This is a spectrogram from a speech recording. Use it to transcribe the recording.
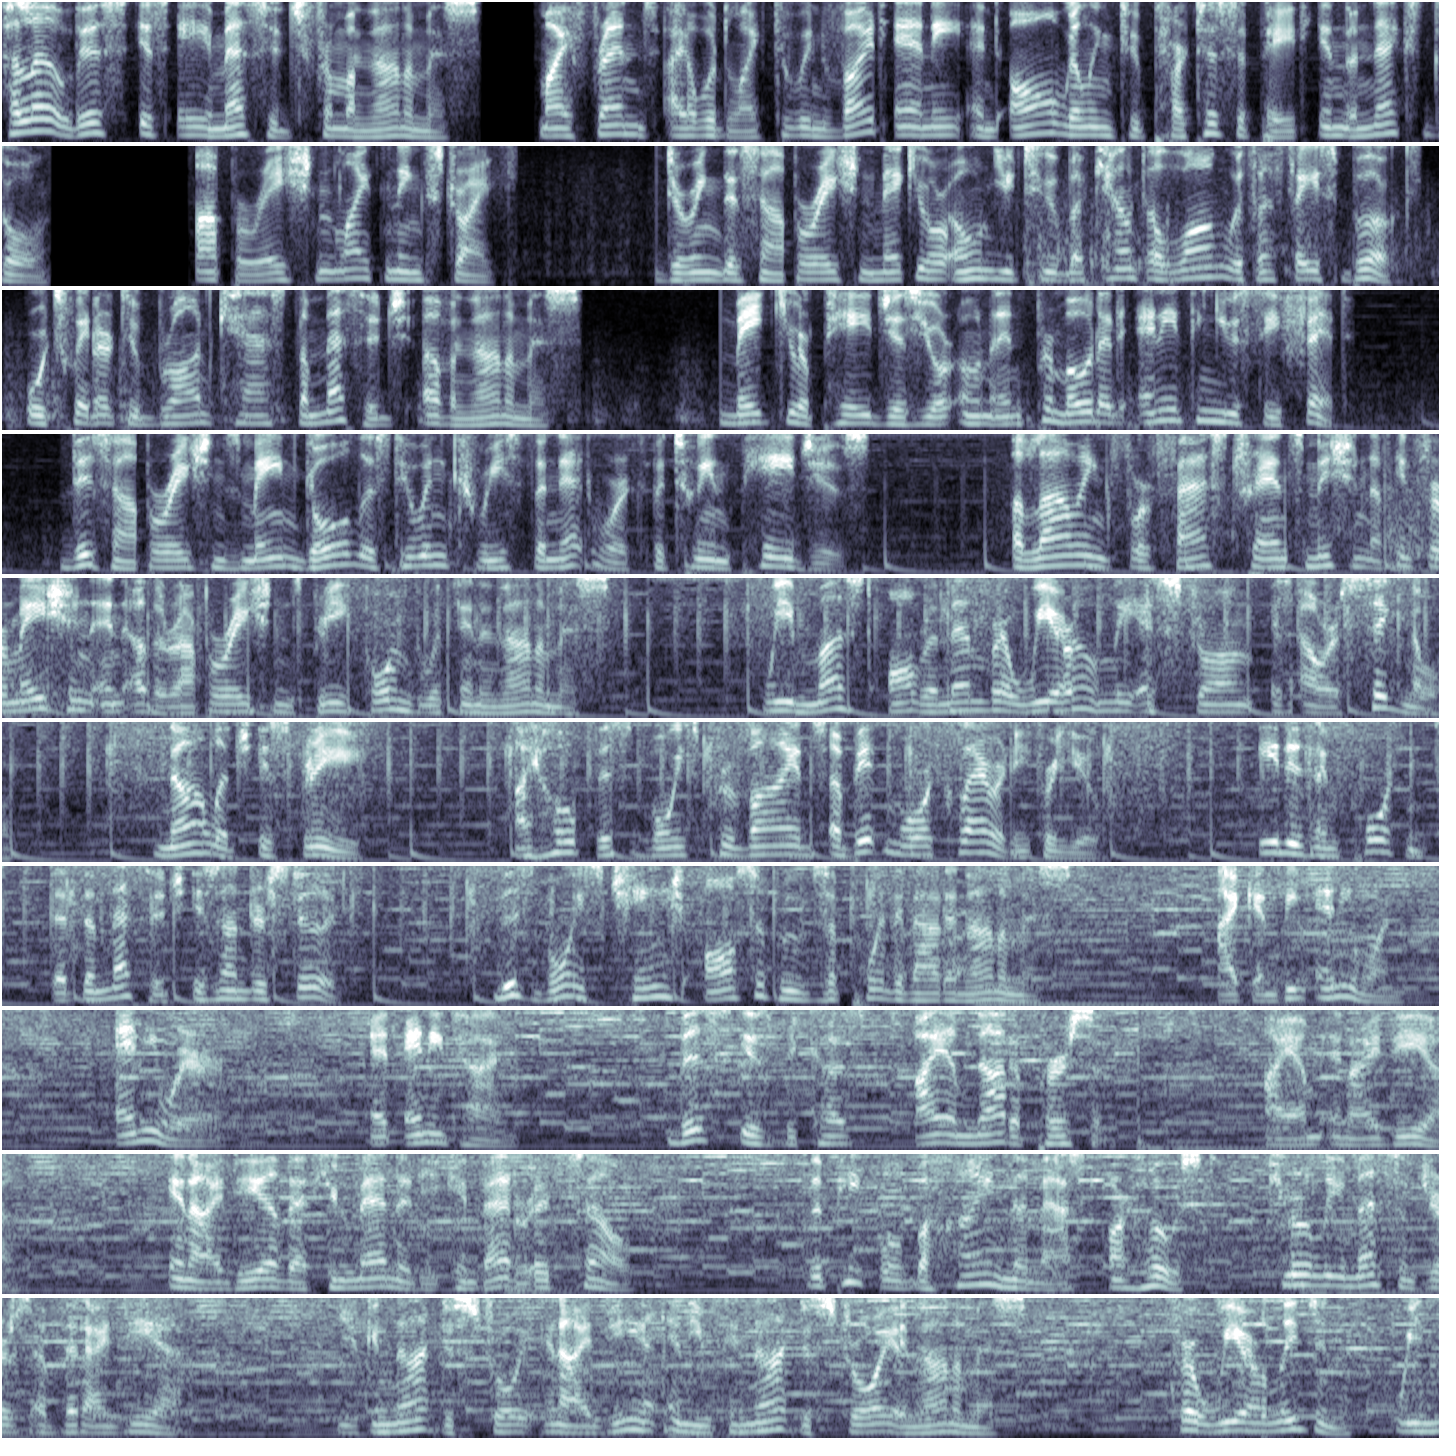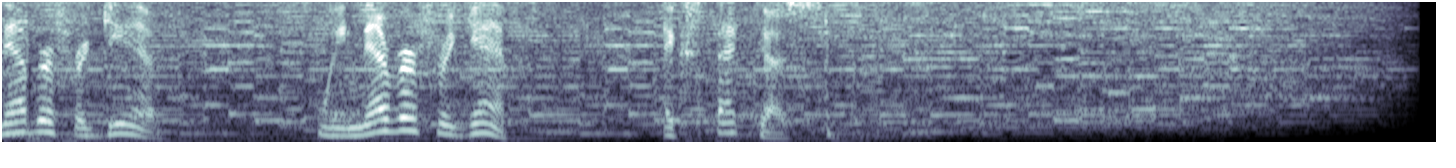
Hello this is a message from Anonymous. My friends I would like to invite any and all willing to participate in the next goal. Operation Lightning Strike. During this operation make your own YouTube account along with a Facebook or Twitter to broadcast the message of Anonymous. Make your pages your own and promote it anything you see fit. This operation's main goal is to increase the network between pages, allowing for fast transmission of information and other operations performed within Anonymous. We must all remember we are only as strong as our signal. Knowledge is free. I hope this voice provides a bit more clarity for you. It is important that the message is understood. This voice change also proves a point about Anonymous. I can be anyone, anywhere, at any time. This is because I am not a person. I am an idea. An idea that humanity can better itself. The people behind the mask are host, purely messengers of that idea. You cannot destroy an idea and you cannot destroy Anonymous. For we are legion, we never forgive. We never forget. Expect us.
